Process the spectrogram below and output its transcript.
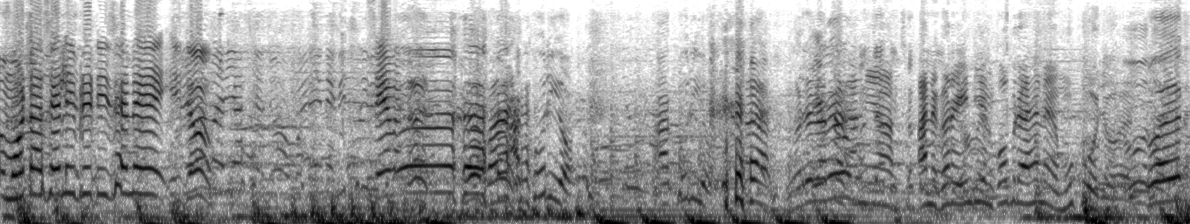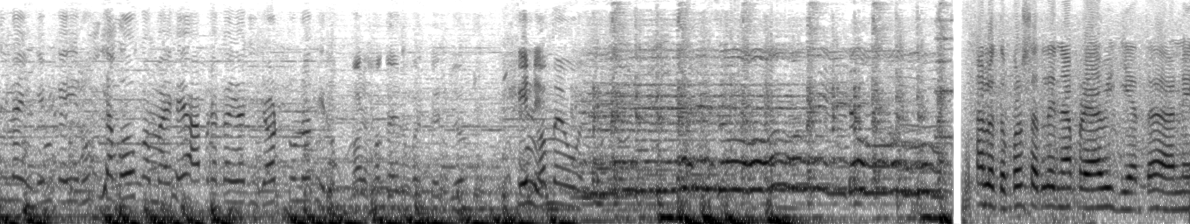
મોટા સેલિબ્રિટી છે ને ઈ જો. સેવા આ ખુરીઓ. આ ખુરીઓ. આની આ- આને ઘરે ઇન્ડિયન કોબરા છે ને મૂકવો જોઈએ તો એક નહીં કેમ કે ઈ રૂપિયા બહુ કમાય છે આપણે કઈ હજી જડતું નથી મારે હગાઈનું બંધ હાલો તો પ્રસાદ લઈને આપણે આવી ગયા હતા અને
